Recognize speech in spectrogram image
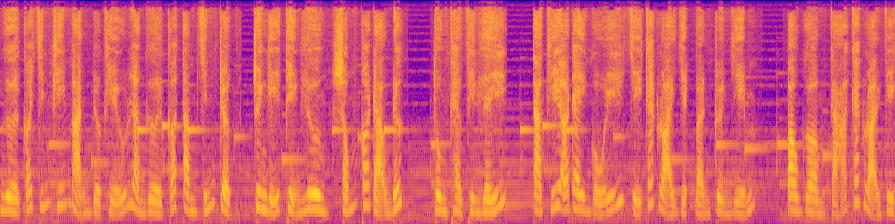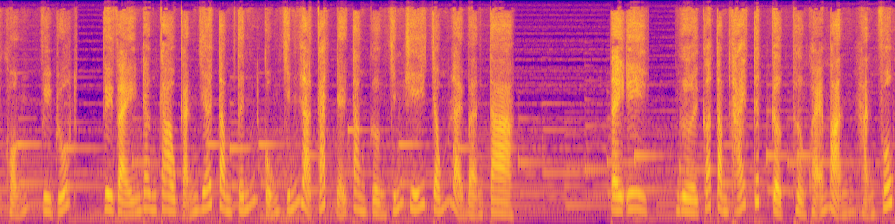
Người có chính khí mạnh được hiểu là người có tâm chính trực, suy nghĩ thiện lương, sống có đạo đức, tuân theo thiên lý. Tà khí ở đây ngụ ý chỉ các loại dịch bệnh truyền nhiễm, bao gồm cả các loại vi khuẩn, virus. Vì vậy, nâng cao cảnh giới tâm tính cũng chính là cách để tăng cường chính khí chống lại bệnh tà. Tây y, người có tâm thái tích cực thường khỏe mạnh, hạnh phúc,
